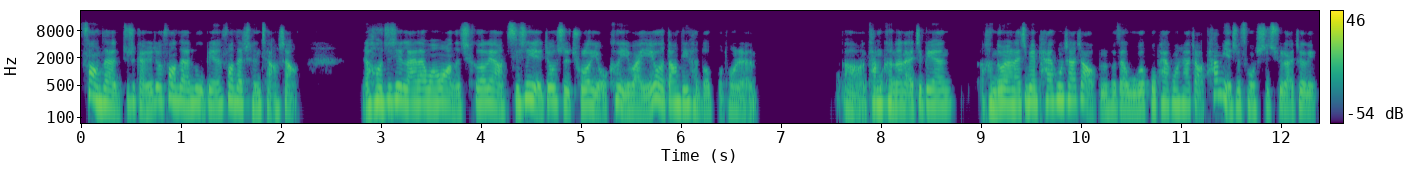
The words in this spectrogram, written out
放在就是感觉就放在路边放在城墙上，然后这些来来往往的车辆其实也就是除了游客以外，也有当地很多普通人，啊，他们可能来这边很多人来这边拍婚纱照，比如说在吴哥窟拍婚纱照，他们也是从市区来这里，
